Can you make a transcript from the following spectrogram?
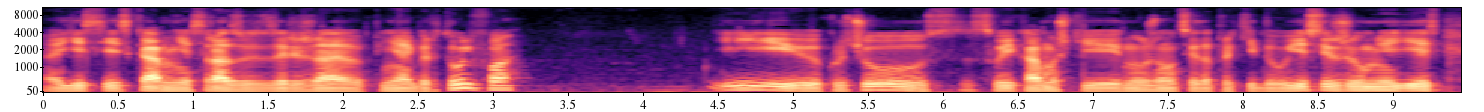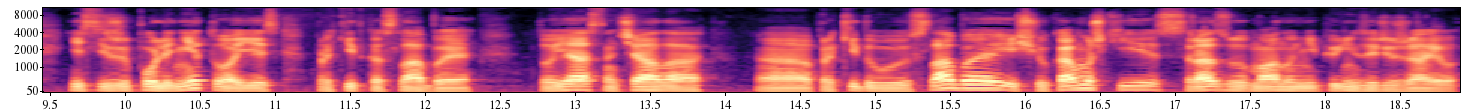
если есть камни, сразу заряжаю пеня Бертульфа и кручу свои камушки нужного цвета прокидываю. Если же у меня есть, если же поля нету, а есть прокидка слабая, то я сначала э, прокидываю слабое, ищу камушки, сразу ману не пью, не заряжаю.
